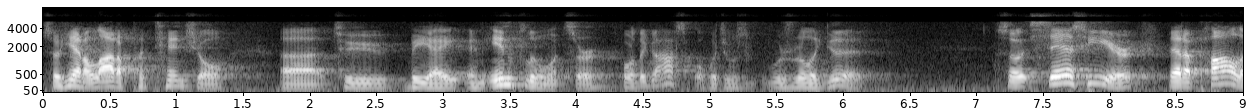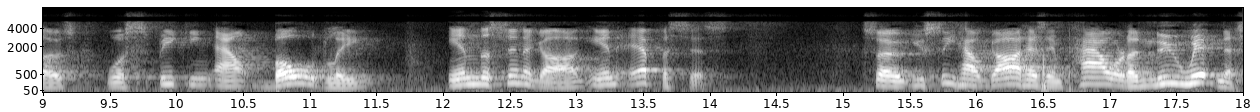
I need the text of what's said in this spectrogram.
So he had a lot of potential uh, to be a, an influencer for the gospel, which was, was really good. So it says here that Apollos was speaking out boldly in the synagogue in Ephesus. So you see how God has empowered a new witness.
